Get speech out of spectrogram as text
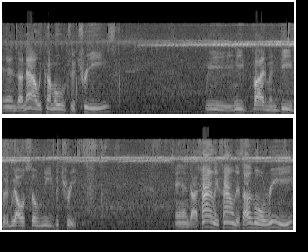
And uh, now we come over to trees. We need vitamin D, but we also need the trees. And I finally found this. I was going to read,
